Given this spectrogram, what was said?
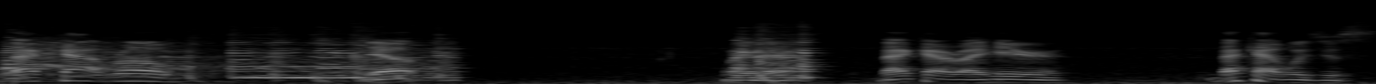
that cat, bro, yep. Wait there. That cat right here, that cat was just,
